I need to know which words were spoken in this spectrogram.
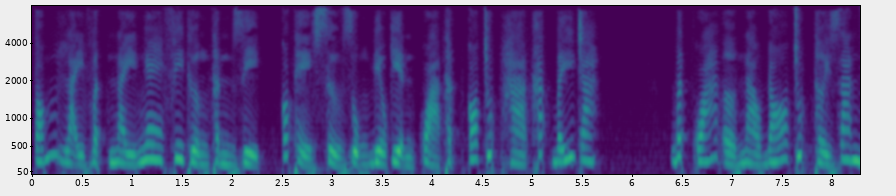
Tóm lại vật này nghe phi thường thần dị, có thể sử dụng điều kiện quả thật có chút hà khắc bấy cha. Bất quá ở nào đó chút thời gian,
